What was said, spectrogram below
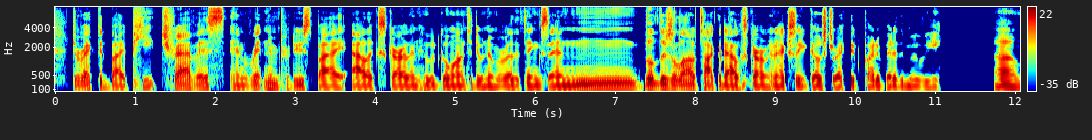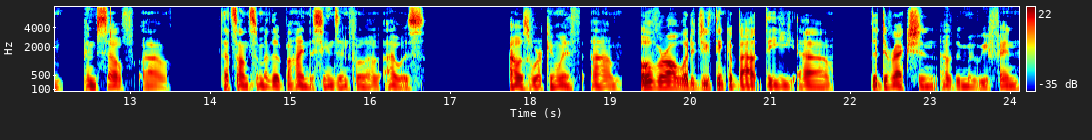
directed by Pete Travis and written and produced by Alex Garland, who would go on to do a number of other things. And mm, there's a lot of talk that Alex Garland actually ghost directed quite a bit of the movie um, himself. Uh, that's on some of the behind the scenes info I was I was working with. Um, overall, what did you think about the uh, the direction of the movie, Finn?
